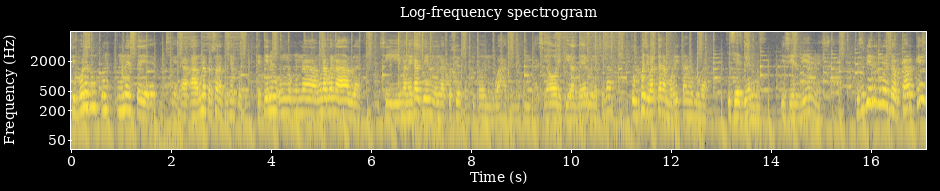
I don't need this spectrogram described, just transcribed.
Si pones un, un- un, este, eh, a, a una persona, por ejemplo, que tiene un- una, una buena habla, si manejas bien la cuestión repito, del lenguaje, de comunicación y tiras verbo y la chingada, ocupas llevarte a la morrita a un lugar. ¿Y si es viernes? Y si es viernes, pues es viernes de ahorcar, ¿qué?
